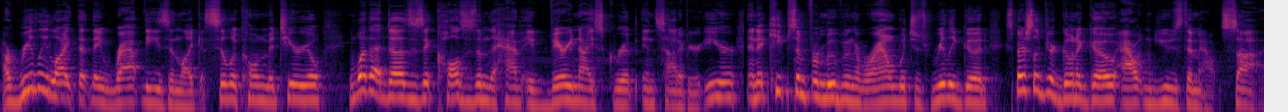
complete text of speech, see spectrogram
I really like that they wrap these in like a silicone material and what that does is it causes them to have a very nice grip inside of your ear and it keeps them from moving around which is really good especially if you're going to go out and use them outside.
